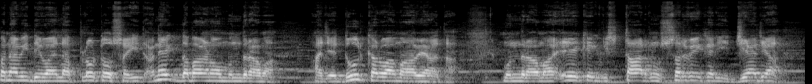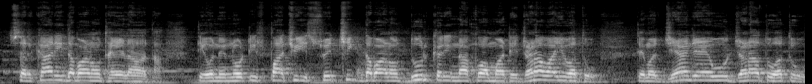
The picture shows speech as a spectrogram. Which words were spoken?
બનાવી દેવાયેલા પ્લોટો સહિત અનેક દબાણો મુન્દ્રામાં આજે દૂર કરવામાં આવ્યા હતા. મુન્દ્રામાં એક એક વિસ્તારનું સર્વે કરી જ્યાં જ્યાં સરકારી દબાણો થયેલા હતા. તેઓને નોટિસ પાછવી સ્વૈચ્છિક દબાણો દૂર કરી નાખવા માટે જણાવાયું હતું. તેમજ જ્યાં જ્યાં એવું જણાતું હતું,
